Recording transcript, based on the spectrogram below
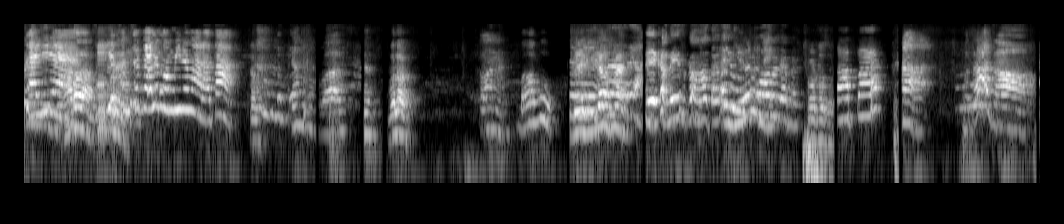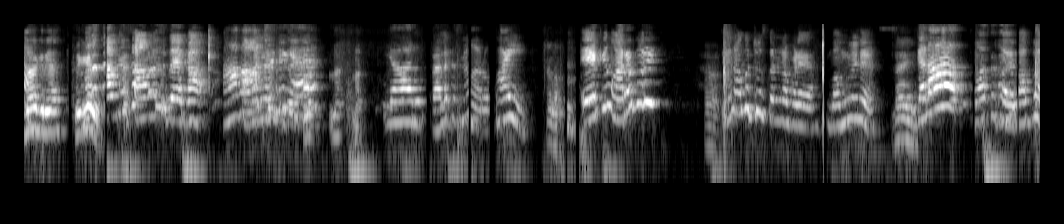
सही है। सबसे पहले मम्मी ने मारा था चल बस बोलो कौन है बाबू। देख लिया उसमें देखा नहीं इसका हाथ है छोटा सा। पापा? हाँ ना गिरा निखिल आपके सामने से देखा। हाँ है ना, ना, यार पहले किसने मारो? भाई। चलो। एक ही मारा कोई? हाँ। तीनों को चूज़ करना पड़ेगा। मम्मी ने। नहीं। गलत। मत खाए पापा।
